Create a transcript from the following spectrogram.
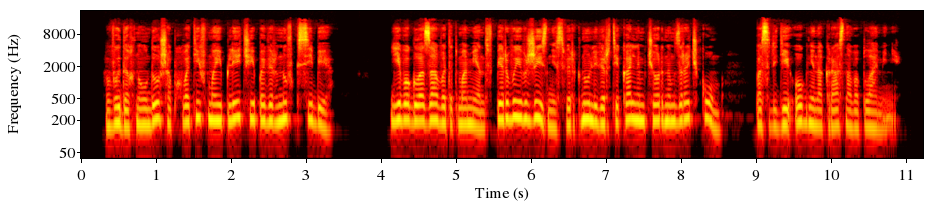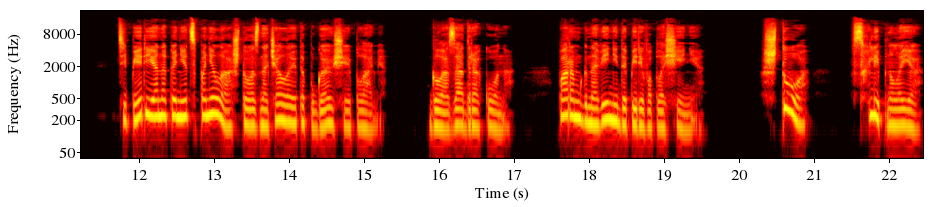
— выдохнул Дош, обхватив мои плечи и повернув к себе. Его глаза в этот момент впервые в жизни сверкнули вертикальным черным зрачком посреди огненно-красного пламени. Теперь я наконец поняла, что означало это пугающее пламя. Глаза дракона. Пара мгновений до перевоплощения. «Что?» — всхлипнула я.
